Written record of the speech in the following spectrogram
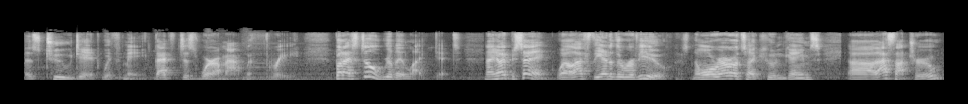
as 2 did with me. That's just where I'm at with 3. But I still really liked it. Now you might be saying, well, that's the end of the review. There's no more Railroad Tycoon games. Uh, that's not true.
